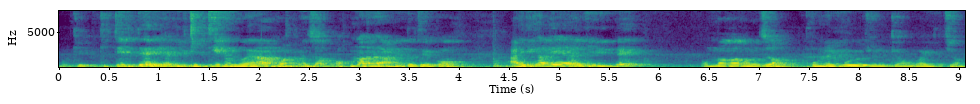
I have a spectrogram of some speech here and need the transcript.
뭐 이렇게, 이렇게 뛸 때, 야, 이렇게 뛰는 거야? 뭐 하면서 엄마는 안 해도 되고, 아이가 해야 할 일인데, 엄마가 먼저 본을 보여주는 경우가 있죠.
